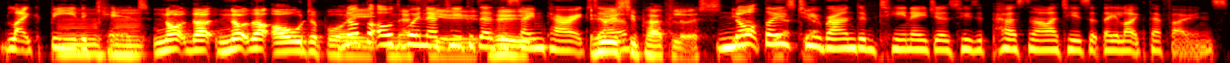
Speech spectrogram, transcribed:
Like be the mm-hmm. kid. Not the not the older boy. Not the older boy nephew because they're the same character. Who is superfluous. Not Yeah, those yeah, two yeah. random teenagers whose personality is that they like their phones.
